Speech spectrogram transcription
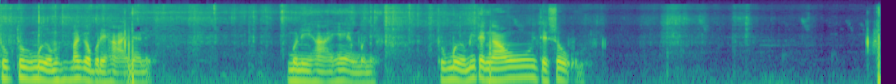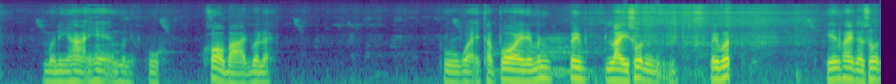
ทุกทุกมือมันก็บริหายน่นี่มือนี้หายแห้งมือนี้ทุกมือมีแต่เงามีแต่โศมมือนี้หายแห้งมือนี้โอ้ข้อบาดหมดเลย ปลูกไว้ถ้าปล่อยเนี่ยมันไปไล่ส้นไปเบิดเห็นไฟกระส้น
